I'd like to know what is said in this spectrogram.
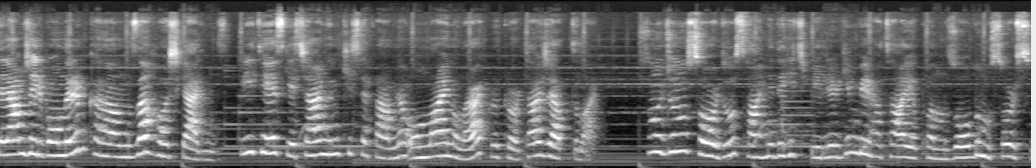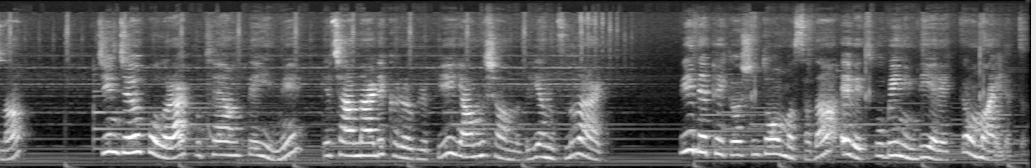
Selam jelibonlarım kanalımıza hoş geldiniz. BTS geçen gün Kiss FM'le online olarak röportaj yaptılar. Sunucunun sorduğu sahnede hiç belirgin bir hata yapanınız oldu mu sorusuna Jin cevap olarak bu Taeyang değil mi? Geçenlerde koreografiyi yanlış anladı yanıtını verdi. V de pek hoşnut olmasa da evet bu benim diyerek de onayladı.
